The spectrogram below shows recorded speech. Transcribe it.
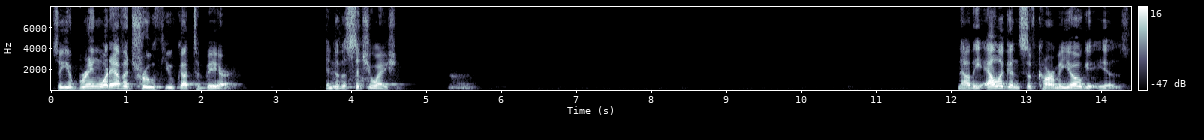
So you bring whatever truth you've got to bear into the situation. Now, the elegance of karma yoga is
